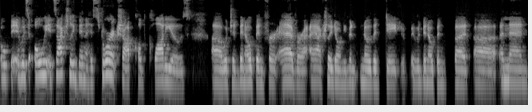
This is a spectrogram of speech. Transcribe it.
open. It was always. It's actually been a historic shop called Claudio's, uh, which had been open forever. I actually don't even know the date it had been open, but uh, and then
